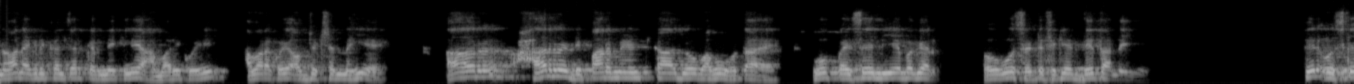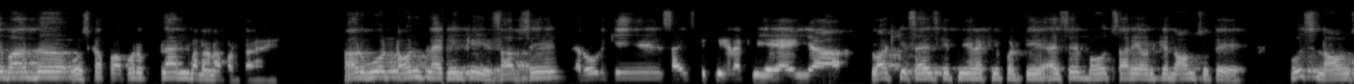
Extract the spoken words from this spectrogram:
नॉन एग्रीकल्चर करने के लिए हमारी कोई, हमारा कोई ऑब्जेक्शन नहीं है। और हर डिपार्टमेंट का जो बाबू होता है, वो पैसे लिए बगैर, वो सर्टिफिकेट देता नहीं है। फिर उसके बाद उसका प्रॉपर प्लान बनाना पड़ता है। और वो टाउन प्लानिंग के हिसाब से, रोड की साइज़ कितनी रखनी है या प्लॉट की साइज़ कितनी रखनी पड़ती है? ऐसे बहुत सारे उनके नॉर्म्स होते हैं। उस नॉर्म्स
